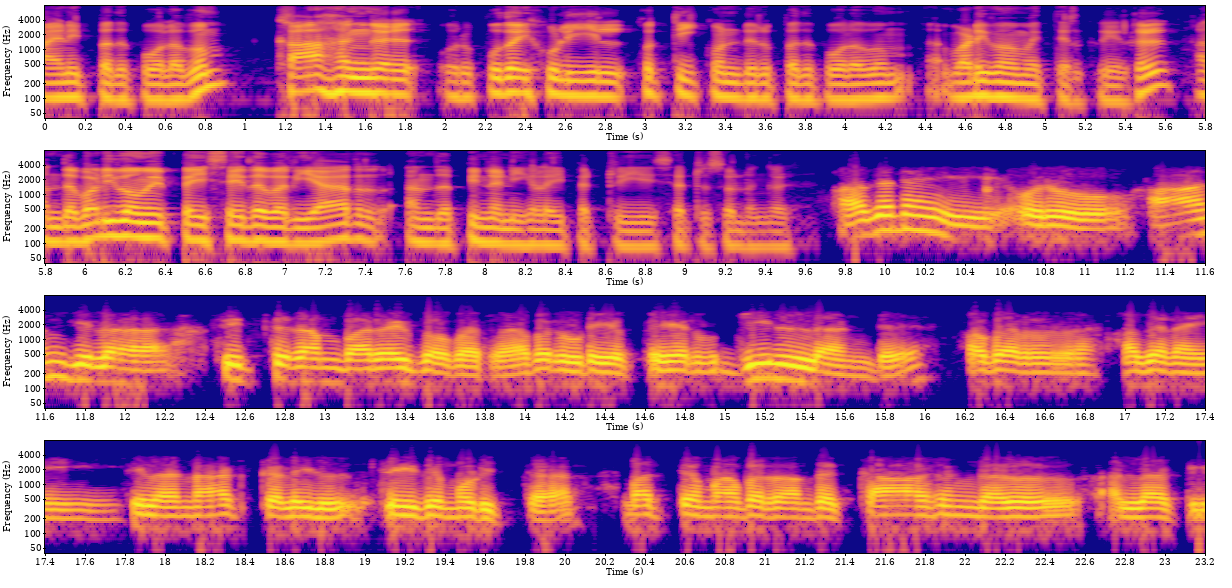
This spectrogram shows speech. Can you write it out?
பயணிப்பது போலவும் காகங்கள் ஒரு புதைகுழியில் கொத்தி கொண்டிருப்பது போலவும் வடிவமைத்திருக்கிறீர்கள். அந்த வடிவமைப்பை செய்தவர் யார்? அந்த பின்னணிகளை பற்றி சற்று சொல்லுங்கள். அதனை ஒரு ஆங்கில சித்திரம் வரைபவர் அவருடைய பெயர் ஜில்லண்டு. அவர் அதனை சில நாட்களில் செய்து முடித்தார். மற்றும் அவர் அந்த காகங்கள் அல்லாட்டி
